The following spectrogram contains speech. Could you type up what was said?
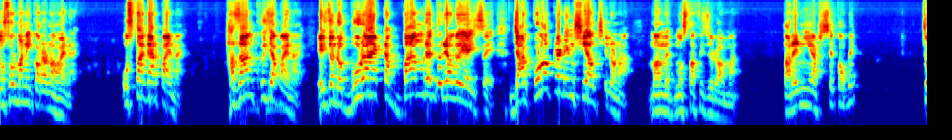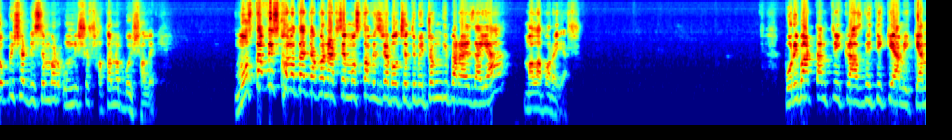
মুসলমানি করানো হয় নাই, ওস্তাগার পায় নাই, হাজাম খুঁজা পায় নাই। এই জন্য বুড়া একটা বামরে ধরে লই আইছে, যার কোনো ক্রেডেন্সিয়াল ছিল না, মোহাম্মদ মুস্তাফিজুর রহমান। তারে নিয়ে আসছে কবে? চব্বিশে ডিসেম্বর উনিশশো সাতানব্বই সালে। মোস্তাফিজ ক্ষমতায় যখন আসছে, মোস্তাফিজরা বলছে, তুমি টঙ্গিপাড়ায় যাইয়া মালা পরাই আস। পরিবারতান্ত্রিক রাজনীতিকে আমি কেন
